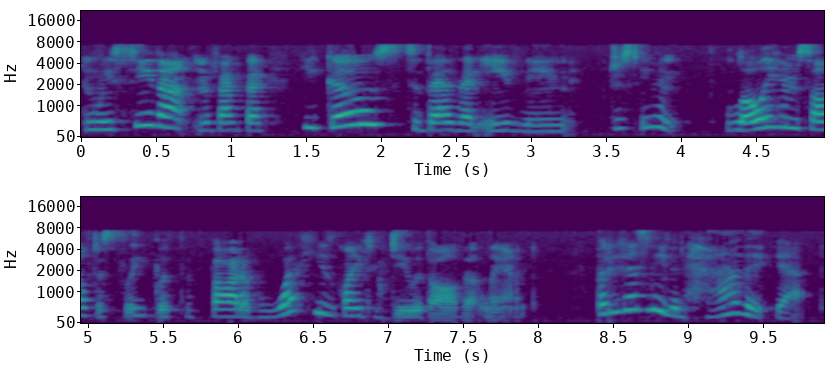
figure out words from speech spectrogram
And we see that in the fact that he goes to bed that evening, just even lulling himself to sleep with the thought of what he's going to do with all that land. But he doesn't even have it yet,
